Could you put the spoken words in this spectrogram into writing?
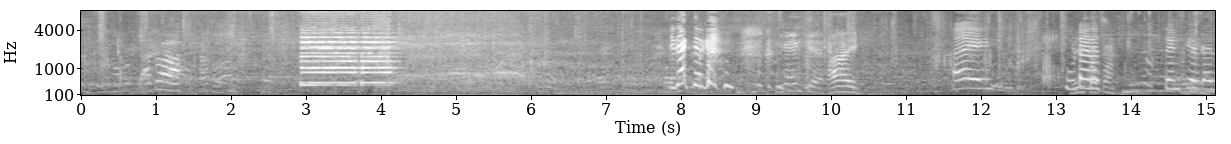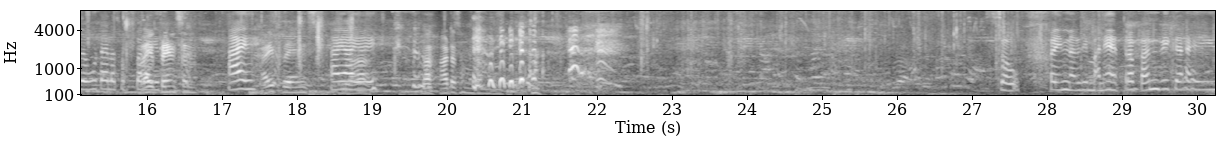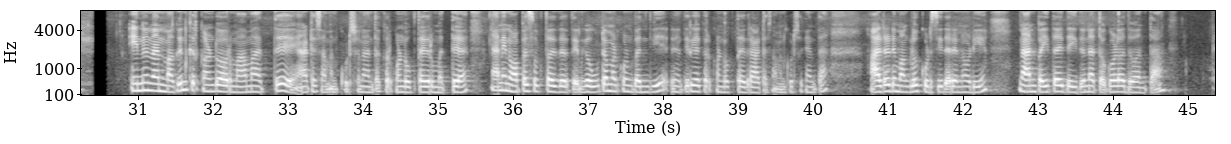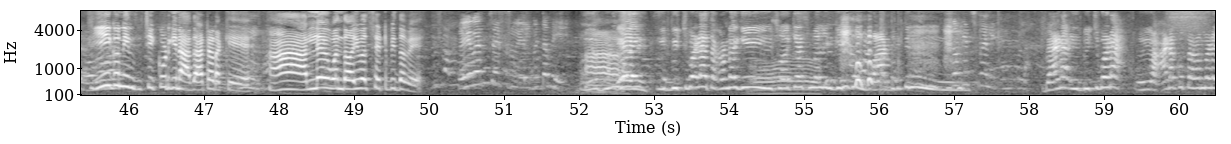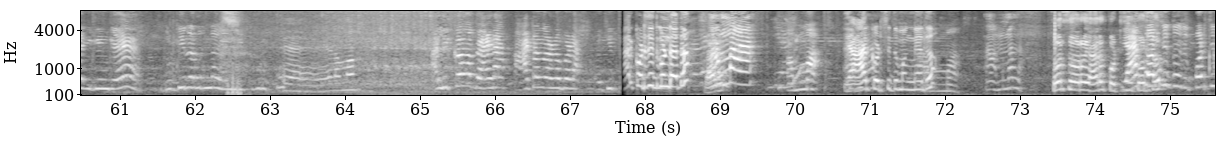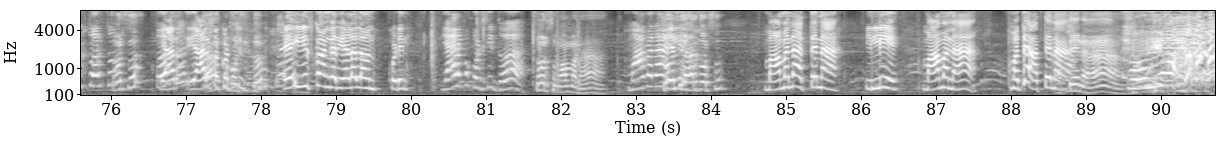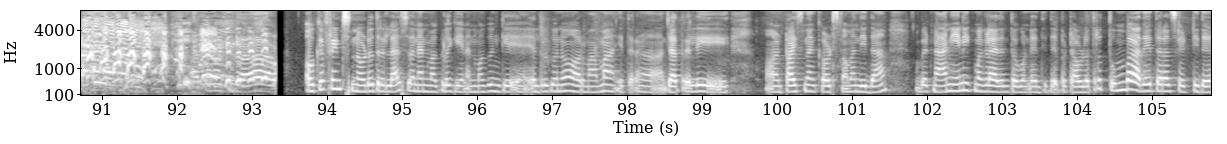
ಇದ್ಯಾಕೆ ತಿರ್ಗ? ಹಾಯ್ ಹಾಯ್ ಊಟ ಎಲ್ಲ ಫ್ರೆಂಡ್ಸ್ ಕೇಳ್ತಾ ಇದ್ದೆ ಊಟ ಎಲ್ಲ super hi friends hi hi friends hi hi hi ಬಾ ಆಟ ಸಂಬಂಧ. ಸೊ ಫೈನಲ್ಲಿ ಮನೆ ಹತ್ರ ಬಂದ್ವಿ ಗೈಸ್ ಇನ್ನು ನನ್ನ ಮಗನ ಕರ್ಕೊಂಡು ಅವ್ರ ಮಾಮ ಅತ್ತೆ ಆಟ ಸಾಮಾನು ಕೊಡ್ಸೋಣ ಅಂತ ಕರ್ಕೊಂಡು ಹೋಗ್ತಾಯಿದ್ರು ಮತ್ತೆ. ನಾನೇನು ವಾಪಸ್ ಹೋಗ್ತಾ ಇದ್ದೆ ತಿರ್ಗಾ ಊಟ ಮಾಡ್ಕೊಂಡು ಬಂದ್ವಿ ತಿರ್ಗಾ ಕರ್ಕೊಂಡು ಹೋಗ್ತಾಯಿದ್ರು ಆಟ ಸಾಮಾನು ಕೊಡ್ಸೋಕೆ ಅಂತ. ಆಲ್ರೆಡಿ ಮಗಳು ಕೊಡಿಸಿದ್ದಾರೆ ನೋಡಿ ನಾನು ಬೈತಾ ಇದ್ದೆ ಇದನ್ನು ತಗೊಳ್ಳೋದು ಅಂತ. ಈಗ ನೀನು ಚಿಕ್ಕ ಹುಡುಗಿನ ಅದು ಆಟ ಆಡೋಕ್ಕೆ? ಹಾಂ ಅಲ್ಲೇ ಒಂದು ಐವತ್ತು ಸೆಟ್ ಬಿದ್ದಾವೆ. ತಗೊಂಡೋಗಿ ಸೋಕೇಸ್ ಮೇಲೆ ಹಿಂಗೆ ಮಾಡ್ಬಿಡ್ತೀನಿ ಬೇಡ ಇದು ಬಿಚ್ಚಬೇಡ. ಈ ಆಡಕ್ಕೂ ತಗೊಂಬೇಡ. ಈಗ ಹಿಂಗೆ ದುಡ್ಡಿರೋದ್ರಿಂದ ಹಿಂಗೆ ಇಟ್ಬಿಡು ಹೇಳಮ್ಮ. ಬೇಡ. ಆಟ ಆಡಬೇಡ ಯಾರು ಕೊಡ್ಸಿದ್ ಗುಂಡ ಅದು? ಅಮ್ಮ. ಯಾರು ಕೊಡ್ಸಿದ್ದು ಮಗ್ನೆ ಅದು? ಅಮ್ಮ. ಅಮ್ಮನ. ತೋರ್ಸೋರು ಯಾರು ಕೊಡ್ಸಿದ್ದು? ಯಾರಪ್ಪ ಕೊಡ್ಸಿದ್ದು? ಏ ಈಸ್ಕೊ ಹಂಗಾರೆ ಹೇಳಲ್ಲ ಅವನು. ಕೊಡಿ. ಯಾರಪ್ಪ ಕೊಡ್ಸಿದ್ದು? ತೋರ್ಸು ಮಾಮನ. ಮಾಮನ ಯಾರು ತೋರ್ಸು? ಮಾಮನ ಅತ್ತೆನಾ? ಇಲ್ಲಿ ಮಾಮನ. ಮತ್ತೆ ಅತ್ತೆನಾ? ಅತ್ತೇನಾ? ಅತ್ತೆ ಮಾಡ್ಸಿದ್ರಾ? ಓಕೆ ಫ್ರೆಂಡ್ಸ್ ನೋಡಿದ್ರಲ್ಲ ಸೊ ನನ್ನ ಮಗಳಿಗೆ ನನ್ನ ಮಗನಿಗೆ ಎಲ್ರಿಗೂ ಅವ್ರ ಮಾಮ ಈ ಥರ ಜಾತ್ರೆಯಲ್ಲಿ ಟಾಯ್ಸ್ನ ಕೊಡ್ಸ್ಕೊಂಬಂದಿದ್ದ. ಬಟ್ ನಾನು ಏನಕ್ಕೆ ಮಗಳೇ ಅದನ್ನು ತೊಗೊಂಡೆ ಅಂತಿದ್ದೆ ಬಟ್ ಅವಳ ಹತ್ರ ತುಂಬ ಅದೇ ಥರ ಸೆಟ್ ಇದೆ.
